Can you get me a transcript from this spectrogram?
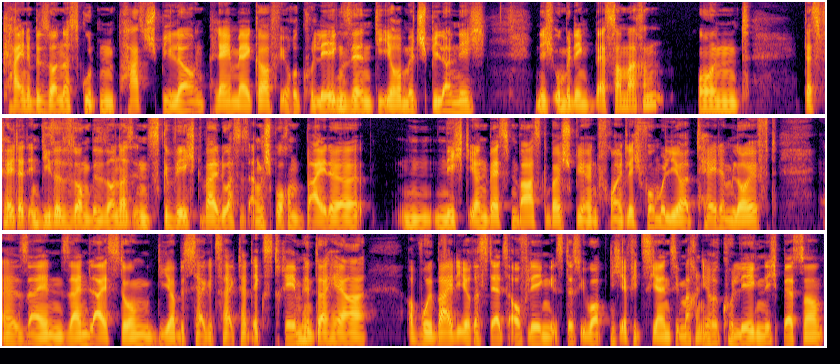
keine besonders guten Passspieler und Playmaker für ihre Kollegen sind, die ihre Mitspieler nicht, nicht unbedingt besser machen. Und das fällt halt in dieser Saison besonders ins Gewicht, weil du hast es angesprochen, beide nicht ihren besten Basketball spielen. Freundlich formuliert, Tatum läuft äh, sein, seinen Leistungen, die er bisher gezeigt hat, extrem hinterher. Obwohl beide ihre Stats auflegen, ist das überhaupt nicht effizient. Sie machen ihre Kollegen nicht besser.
